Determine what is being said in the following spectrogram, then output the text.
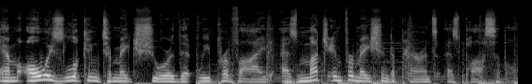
am always looking to make sure that we provide as much information to parents as possible.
